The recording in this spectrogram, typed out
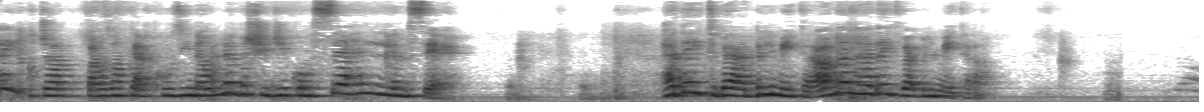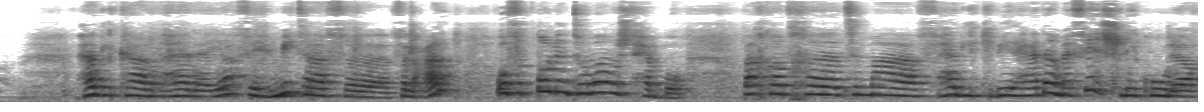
أي قجر par تاع الكوزينة ولا باش يجيكم ساهل المساح هذا يتباع بالمتر même هذا يتباع بالمتر. هذا الكارد هذايا فيه متر في العرض. وفي الطول نتوما واش تحبوا par contre تما في هذا الكبير هذا ما فيهش les couleurs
